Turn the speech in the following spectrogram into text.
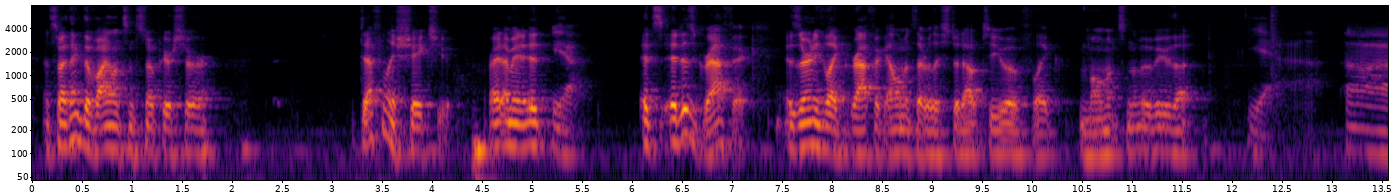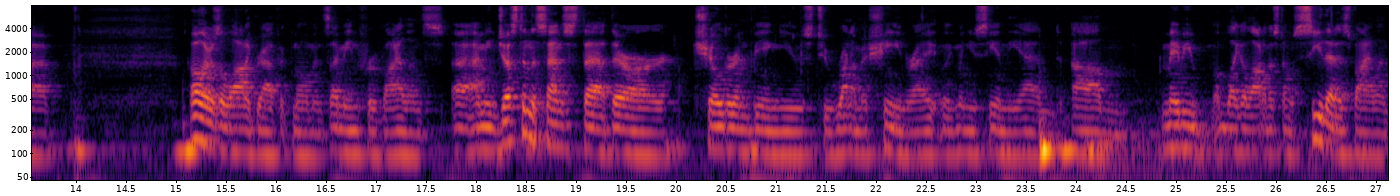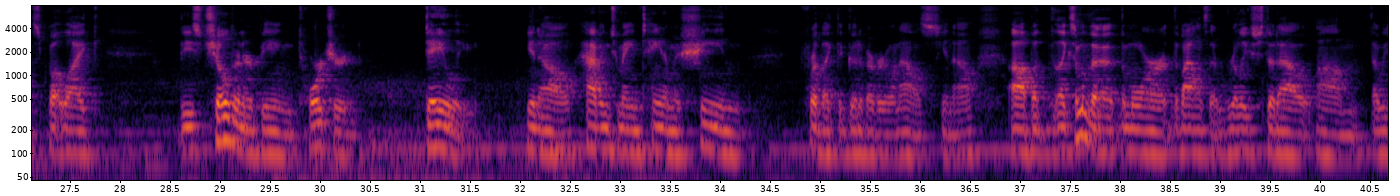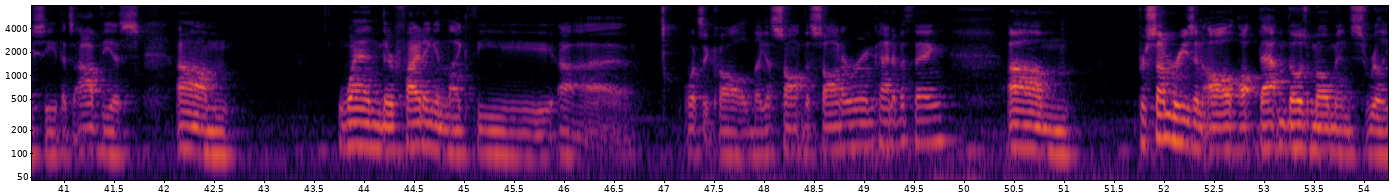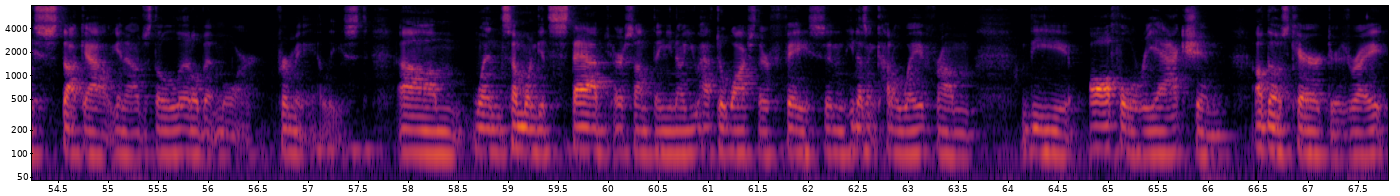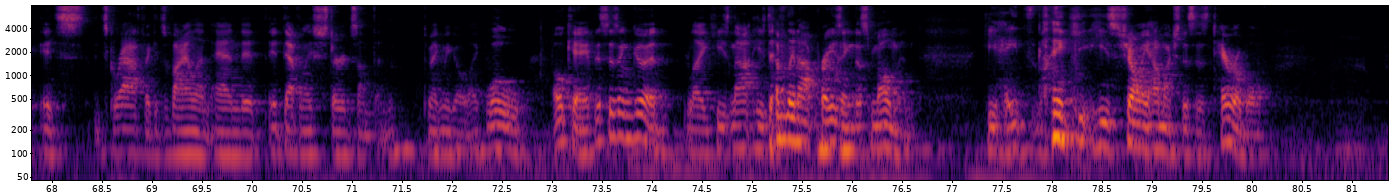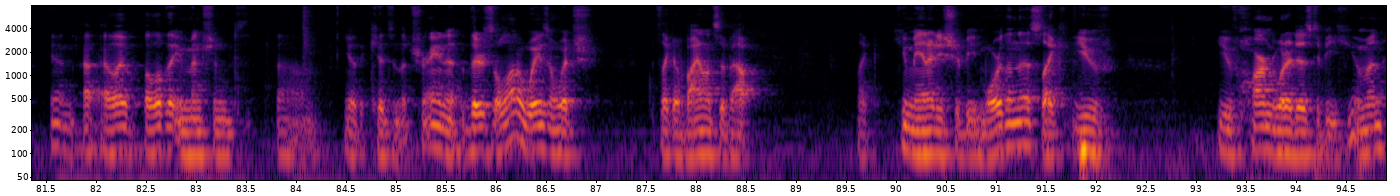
And so I think the violence in Snowpiercer definitely shakes you, right? I mean, it yeah. It's it is graphic. Is there any like graphic elements that really stood out to you of like moments in the movie that? Yeah. Uh, oh, there's a lot of graphic moments. I mean, for violence. Uh, I mean, just in the sense that there are children being used to run a machine, right? Like when you see in the end. Um, maybe like a lot of us don't see that as violence, but like these children are being tortured daily. You know, having to maintain a machine for like the good of everyone else, you know. Uh, but like some of the the more the violence that really stood out um, that we see that's obvious um, when they're fighting in like the uh, what's it called like a sa- the sauna room kind of a thing. Um, for some reason, all, all that those moments really stuck out, you know, just a little bit more for me at least. Um, when someone gets stabbed or something, you know, you have to watch their face, and he doesn't cut away from the awful reaction of those characters. Right? It's it's graphic, it's violent, and it, it definitely stirred something to make me go like, whoa, okay, this isn't good. Like he's not, he's definitely not praising this moment. He hates, like he's showing how much this is terrible. And I, I love I love that you mentioned um, you know the kids in the train. There's a lot of ways in which it's like a violence about like humanity should be more than this. Like you've you've harmed what it is to be human,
